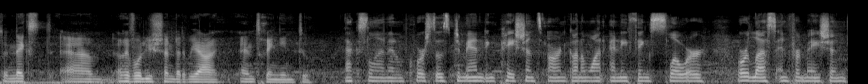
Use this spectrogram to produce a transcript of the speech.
the next um, revolution that we are entering into. Excellent. And of course, those demanding patients aren't going to want anything slower or less information.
